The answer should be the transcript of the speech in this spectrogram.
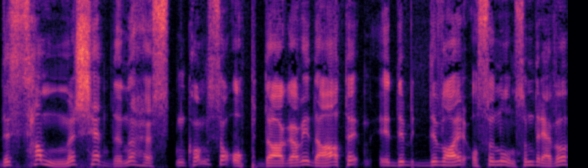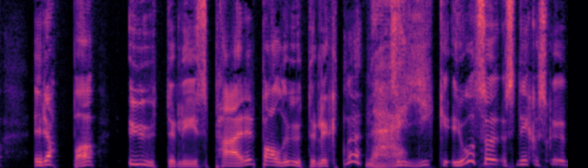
Det samme skjedde når høsten kom, så oppdaga vi da at det, det, det var også noen som drev og rappa utelyspærer på alle utelyktene. Nei. Så gikk, jo, så, så de skulle,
